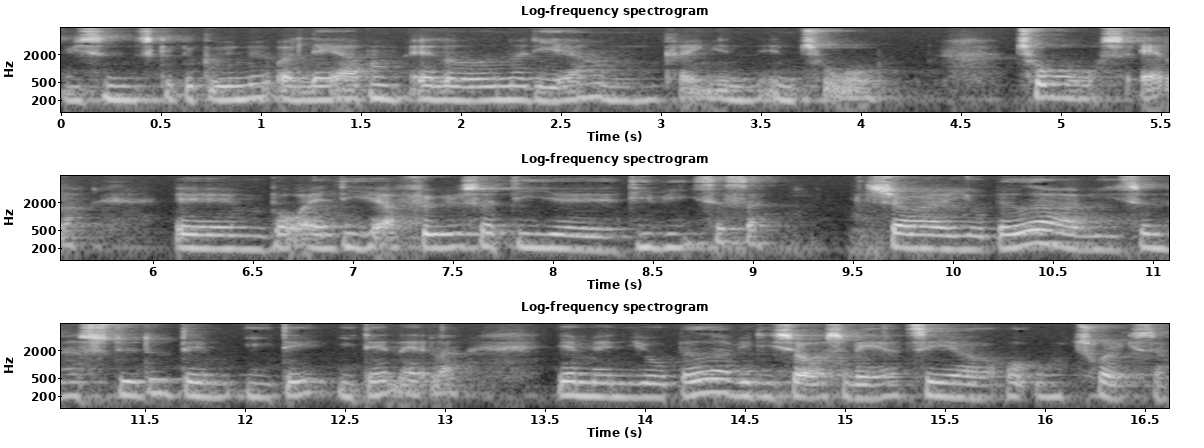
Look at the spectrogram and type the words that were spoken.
vi sådan skal begynde at lære dem allerede, når de er omkring en, en to, to års alder, øh, hvor alle de her følelser, de, øh, de viser sig. Så øh, jo bedre vi sådan har støttet dem i det, i den alder, jamen jo bedre vil de så også være til at, at udtrykke sig.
